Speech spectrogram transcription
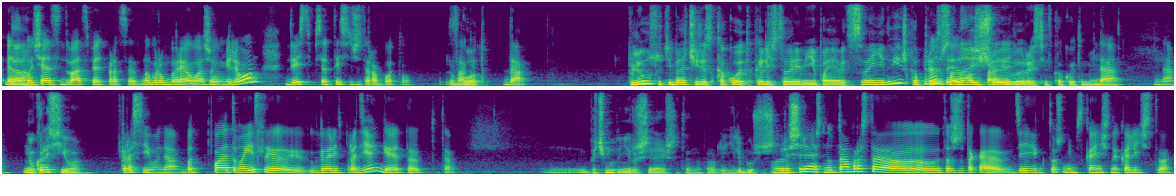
это Да. получается 25%. Ну, грубо говоря, вложил миллион, 250 тысяч заработал. В за год. Да. Плюс у тебя через какое-то количество времени появится своя недвижка, Плюс плюс, она еще продать. и вырастет в какой-то момент. Да, да. Ну, красиво. Красиво, да. Вот поэтому, если говорить про деньги, это да. М, Почему ты не расширяешь это направление? Или будешь расширять? Расширяюсь. Ну, там просто, э, это же такая, денег тоже не бесконечное количество.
